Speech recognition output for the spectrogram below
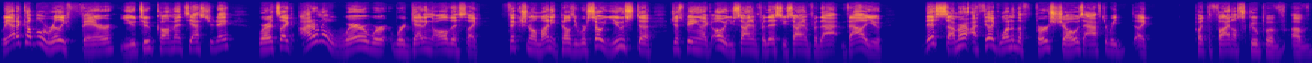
we had a couple really fair YouTube comments yesterday where it's like, I don't know where we're, we're getting all this like fictional money, Pilsy. We're so used to just being like, oh, you sign him for this, you sign him for that value this summer, I feel like one of the first shows after we like put the final scoop of of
